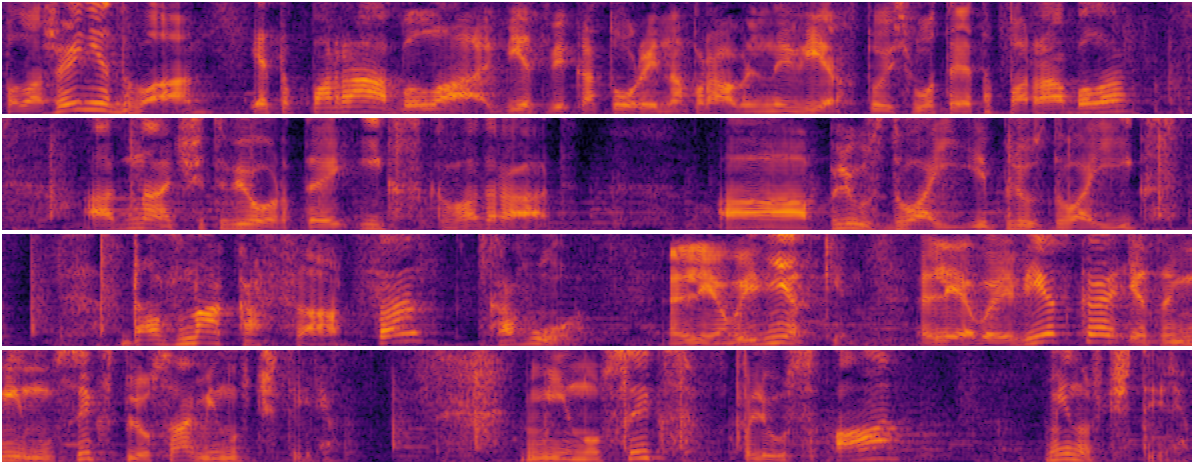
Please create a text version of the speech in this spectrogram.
Положение 2 – это парабола, ветви которой направлены вверх, то есть вот эта парабола, 1 четвертая х квадрат а, плюс, 2, плюс 2х должна касаться кого? Левой ветки. Левая ветка – это минус х плюс а минус 4 минус х плюс а минус 4.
